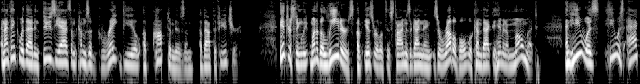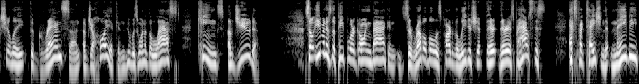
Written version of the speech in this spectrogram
And I think with that enthusiasm comes a great deal of optimism about the future. Interestingly, one of the leaders of Israel at this time is a guy named Zerubbabel. We'll come back to him in a moment. And he was, he was actually the grandson of Jehoiakim, who was one of the last kings of Judah. So even as the people are going back and Zerubbabel is part of the leadership, there, there is perhaps this expectation that maybe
